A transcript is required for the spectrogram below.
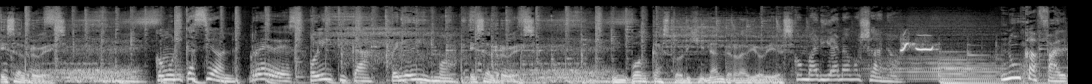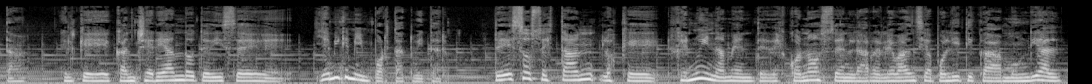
Es al revés. Comunicación, redes, política, periodismo. Es al revés. Un podcast original de Radio 10. Con Mariana Moyano. Nunca falta el que canchereando te dice, ¿y a mí qué me importa Twitter? De esos están los que genuinamente desconocen la relevancia política mundial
